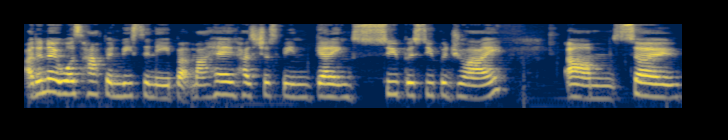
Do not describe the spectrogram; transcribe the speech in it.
I don't know what's happened recently but my hair has just been getting super super dry. Um so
